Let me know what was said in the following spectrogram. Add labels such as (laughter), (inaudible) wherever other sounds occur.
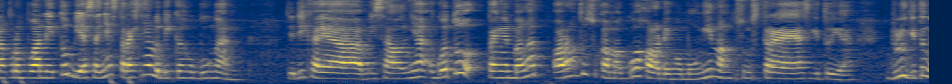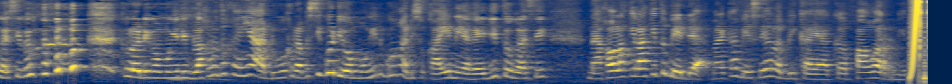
anak perempuan itu biasanya stresnya lebih ke hubungan. Jadi kayak misalnya gue tuh pengen banget orang tuh suka sama gue kalau dia ngomongin langsung stres gitu ya. Dulu gitu nggak sih lu? (laughs) Kalau dia ngomongin di belakang tuh kayaknya aduh kenapa sih gue diomongin? Gue nggak disukain ya kayak gitu nggak sih? Nah kalau laki-laki tuh beda. Mereka biasanya lebih kayak ke power gitu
